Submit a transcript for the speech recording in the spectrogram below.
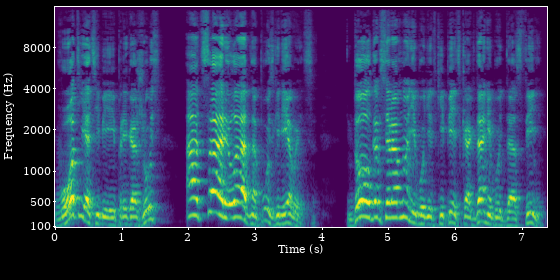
Вот я тебе и пригожусь. А царь, ладно, пусть гневается. Долго все равно не будет кипеть, когда-нибудь да остынет.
